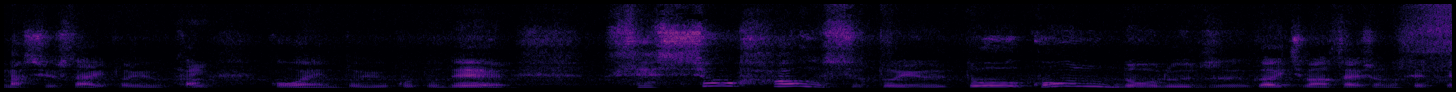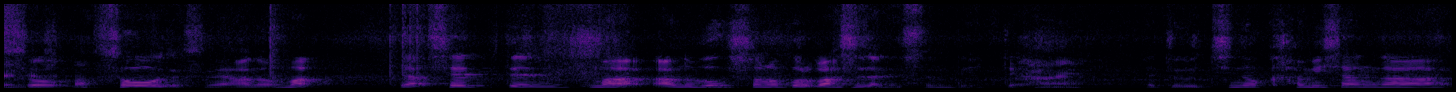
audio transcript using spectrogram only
まあ、主催というか、はい。公演ということでセッションハウスというとコンドルズが一番最初の接点ですそうかそうですね。あのまあいや接点まああの僕その頃早稲田に住んでいて、はいえっと、うちのかみさんが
